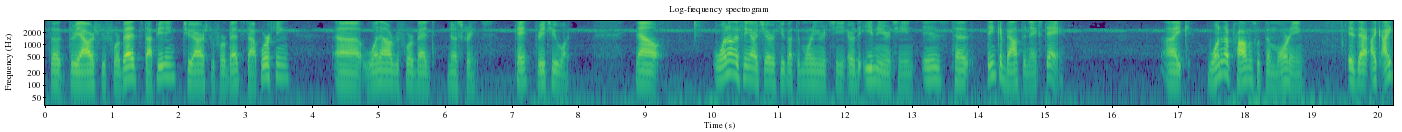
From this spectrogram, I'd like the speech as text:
So three hours before bed, stop eating. Two hours before bed, stop working. Uh, one hour before bed, no screens. Okay, three, two, one. Now, one other thing I would share with you about the morning routine or the evening routine is to think about the next day like one of the problems with the morning is that like I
